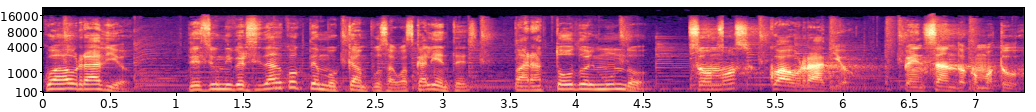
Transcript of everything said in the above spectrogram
Cuau Radio. Desde Universidad Cuauhtémoc Campus Aguascalientes para todo el mundo. Somos Cuau Radio. Pensando como tú.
